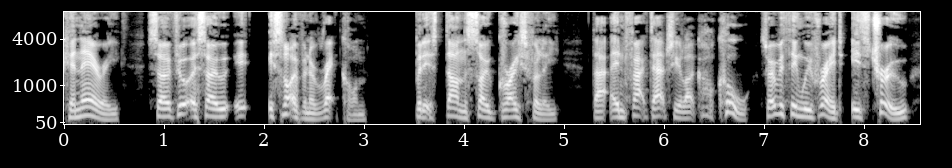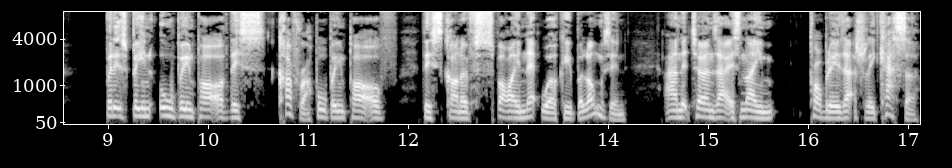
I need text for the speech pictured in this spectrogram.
Kenari. So if you're, so it, it's not even a retcon, but it's done so gracefully that in fact, actually, like, oh, cool. So everything we've read is true, but it's been all been part of this cover up, all been part of this kind of spy network he belongs in. And it turns out his name probably is actually Kassa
